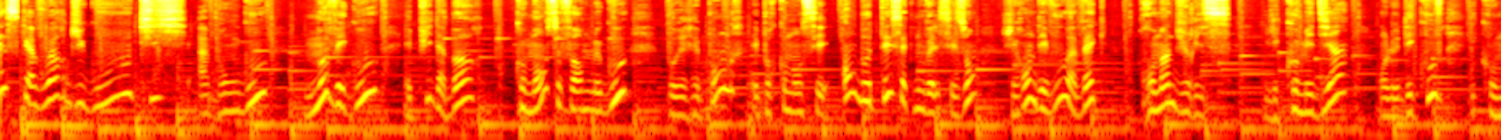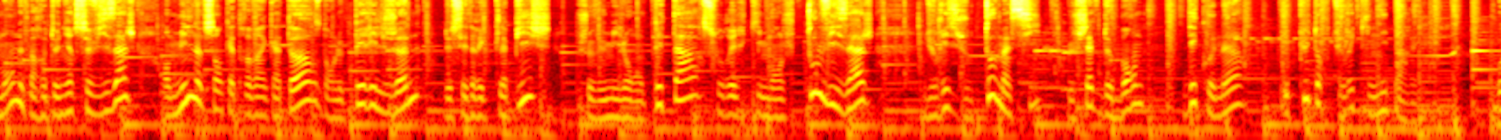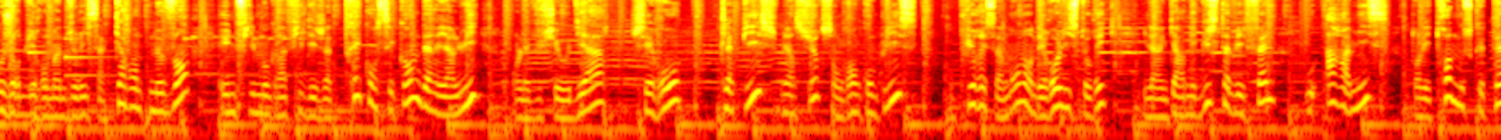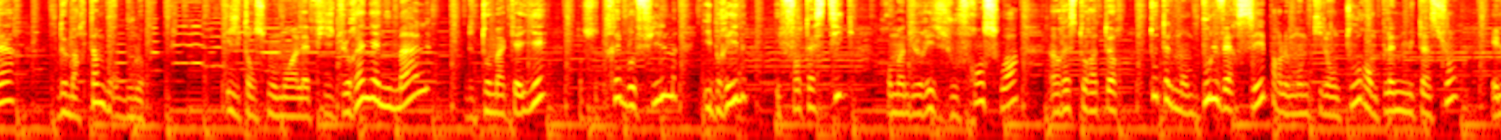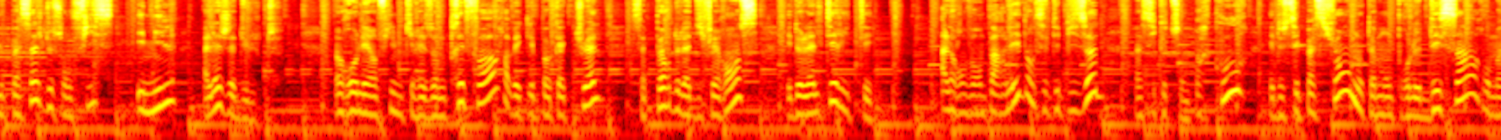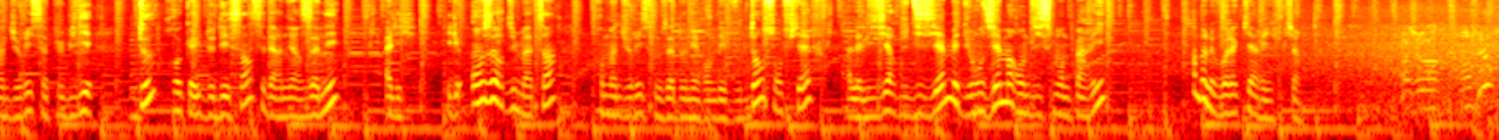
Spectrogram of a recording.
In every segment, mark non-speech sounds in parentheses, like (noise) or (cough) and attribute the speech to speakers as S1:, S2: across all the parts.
S1: Qu'est-ce qu'avoir du goût Qui a bon goût Mauvais goût Et puis d'abord, comment se forme le goût Pour y répondre et pour commencer en beauté cette nouvelle saison, j'ai rendez-vous avec Romain Duris. Il est comédien, on le découvre, et comment ne pas retenir ce visage En 1994, dans Le Péril jeune de Cédric Clapiche, cheveux mi-longs en pétard, sourire qui mange tout le visage, Duris joue Thomasy, le chef de bande, déconneur et plus torturé qu'il n'y paraît. Aujourd'hui, Romain Duris a 49 ans et une filmographie déjà très conséquente derrière lui. On l'a vu chez Audiard, Chéreau, Clapiche, bien sûr, son grand complice, ou plus récemment dans des rôles historiques, il a incarné Gustave Eiffel ou Aramis dans Les Trois Mousquetaires de Martin Bourboulon. Il est en ce moment à l'affiche du règne animal de Thomas Caillet dans ce très beau film, hybride et fantastique Romain Duris joue François, un restaurateur totalement bouleversé par le monde qui l'entoure en pleine mutation et le passage de son fils, Émile, à l'âge adulte. Un rôle et un film qui résonne très fort avec l'époque actuelle, sa peur de la différence et de l'altérité. Alors on va en parler dans cet épisode, ainsi que de son parcours et de ses passions, notamment pour le dessin. Romain Duris a publié deux recueils de dessins ces dernières années. Allez, il est 11h du matin, Romain Duris nous a donné rendez-vous dans son fief, à la lisière du 10e et du 11e arrondissement de Paris. Ah ben le voilà qui arrive, tiens.
S2: Bonjour.
S1: Bonjour.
